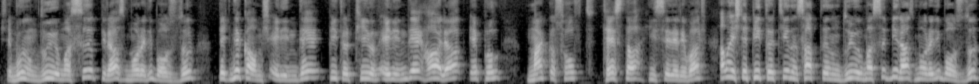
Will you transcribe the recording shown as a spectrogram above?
İşte bunun duyulması biraz morali bozdu. Peki ne kalmış elinde? Peter Thiel'in elinde hala Apple, Microsoft, Tesla hisseleri var. Ama işte Peter Thiel'in sattığının duyulması biraz morali bozdu.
